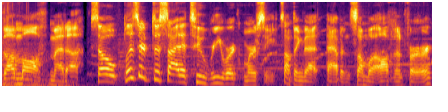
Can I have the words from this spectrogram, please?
the Moth meta. So Blizzard decided to rework Mercy, something that happens somewhat often for her.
